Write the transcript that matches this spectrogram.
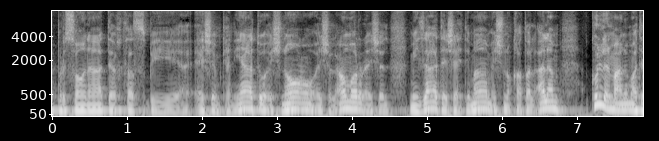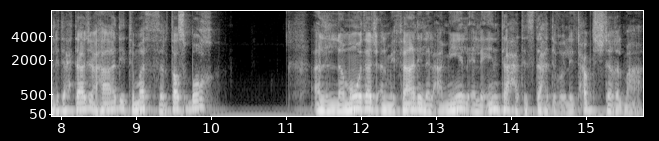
بيرسونا تختص بايش إمكانياته، إيش نوعه، إيش العمر، إيش الميزات، إيش الاهتمام، إيش نقاط الألم، كل المعلومات اللي تحتاجها هذه تمثل تصبغ النموذج المثالي للعميل اللي أنت حتستهدفه اللي تحب تشتغل معه.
